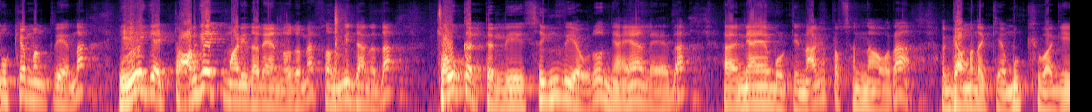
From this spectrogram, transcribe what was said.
ಮುಖ್ಯಮಂತ್ರಿಯನ್ನ ಹೇಗೆ ಟಾರ್ಗೆಟ್ ಮಾಡಿದ್ದಾರೆ ಅನ್ನೋದನ್ನ ಸಂವಿಧಾನದ ಚೌಕಟ್ಟಲ್ಲಿ ಸಿಂಗ್ವಿ ಅವರು ನ್ಯಾಯಾಲಯದ ನ್ಯಾಯಮೂರ್ತಿ ನಾಗಪ್ರಸನ್ನ ಅವರ ಗಮನಕ್ಕೆ ಮುಖ್ಯವಾಗಿ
